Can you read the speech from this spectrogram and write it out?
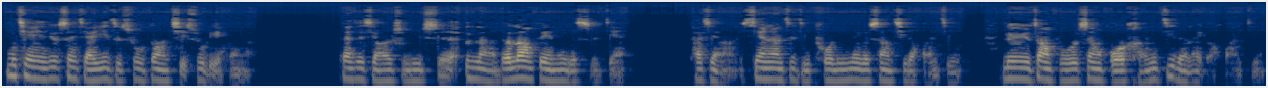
目前也就剩下一纸诉状起诉离婚了。但是小 S 律师懒得浪费那个时间。她想先让自己脱离那个丧气的环境，留有丈夫生活痕迹的那个环境，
